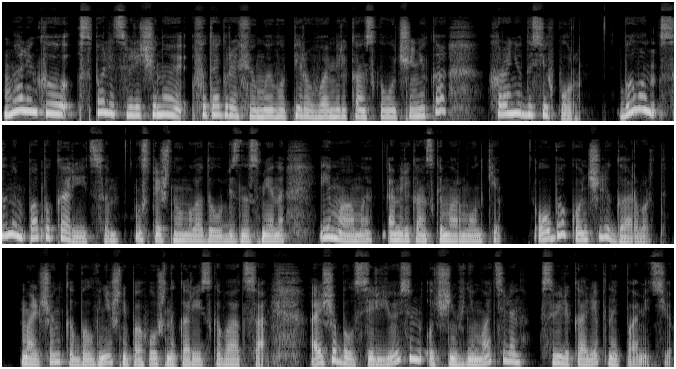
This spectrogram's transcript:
Маленькую с палец величиной фотографию моего первого американского ученика храню до сих пор. Был он сыном папы-корейца, успешного молодого бизнесмена, и мамы, американской мормонки. Оба кончили Гарвард. Мальчонка был внешне похож на корейского отца, а еще был серьезен, очень внимателен, с великолепной памятью.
